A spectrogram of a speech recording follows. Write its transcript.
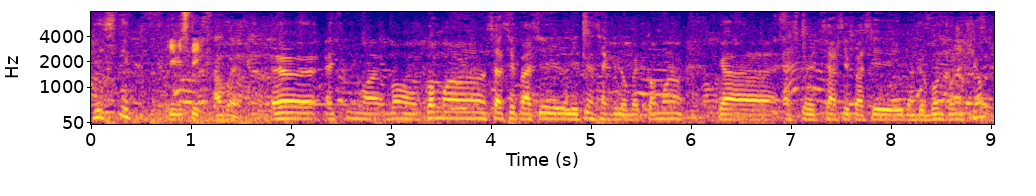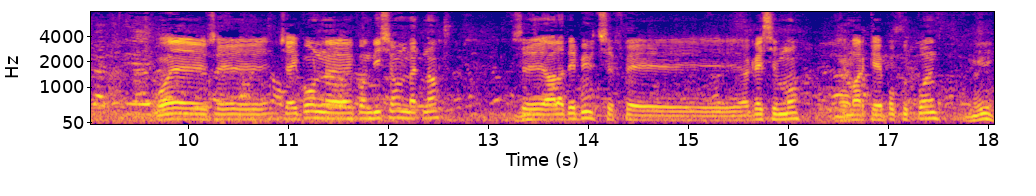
Qui stick Kivistik. Ah ouais. Euh, Excuse-moi, bon, comment ça s'est passé les 25 km Comment euh, est-ce que ça s'est passé dans de bonnes conditions? Ouais, j'ai j'ai bonnes euh, conditions maintenant. À la début, j'ai fait agressivement. J'ai marqué beaucoup de points. Oui.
